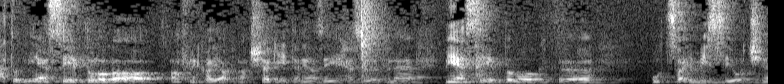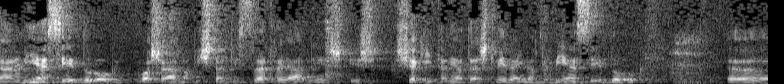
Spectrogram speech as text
Látod, milyen szép dolog a afrikaiaknak segíteni az éhezőknek, milyen szép dolog ö, utcai missziót csinálni, milyen szép dolog vasárnap Isten tiszteletre járni és, és segíteni a testvéreimet, vagy milyen szép dolog ö,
